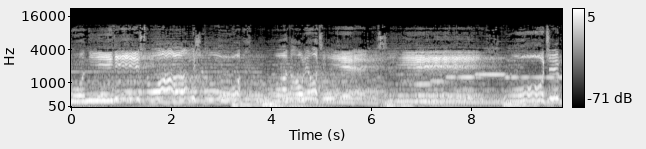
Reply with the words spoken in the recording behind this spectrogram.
摸你的双手，我摸到了艰辛。不知不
